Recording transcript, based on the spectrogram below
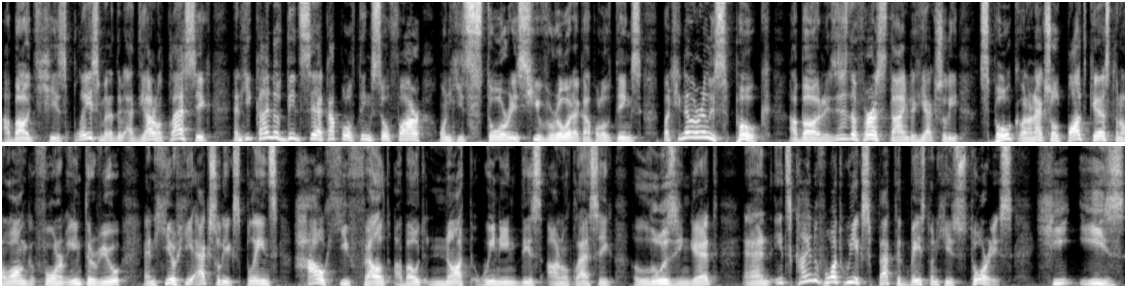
about his placement at the, at the Arnold Classic, and he kind of did say a couple of things so far on his stories he wrote a couple of things, but he never really spoke about it. This is the first time that he actually spoke on an actual podcast, on a long form interview, and here he actually explains how he felt about not winning this Arnold Classic, losing it, and it's kind of what we expected based on his stories. He is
